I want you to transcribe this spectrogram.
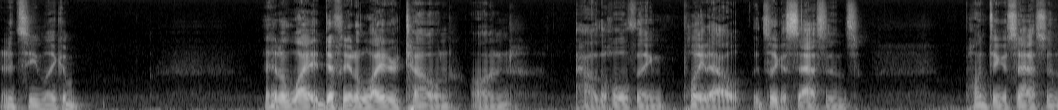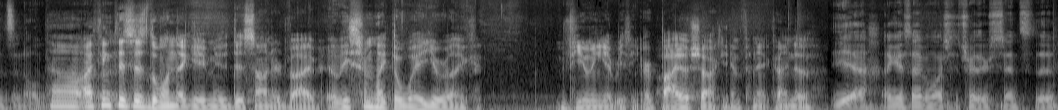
and it seemed like a. It had a light. It definitely had a lighter tone on how the whole thing played out. It's like assassins hunting assassins and all. No, all I think that. this is the one that gave me the Dishonored vibe, at least from like the way you were like viewing everything, or Bioshock Infinite, kind of. Yeah, I guess I haven't watched the trailer since the.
